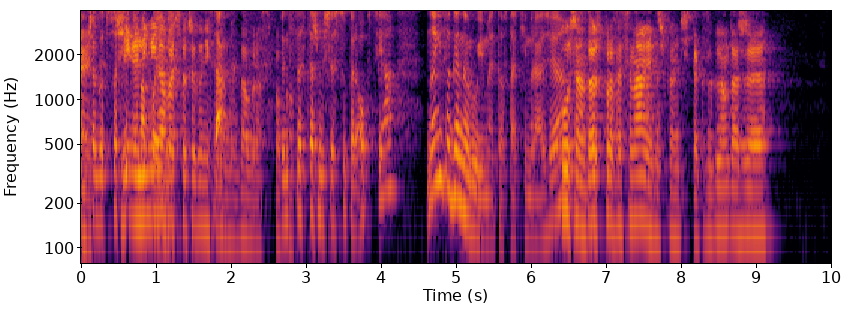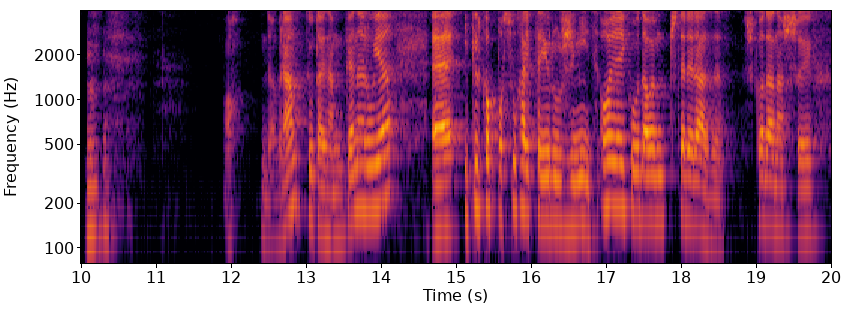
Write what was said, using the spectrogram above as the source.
Okej. czego, co się Czyli nie ma eliminować to, czego nie Tak. chcemy. Dobra, spoko. Więc to jest też myślę super opcja. No i wygenerujmy to w takim razie. Kurczę, no to już profesjonalnie też powiem Ci, tak wygląda, że no, dobra, tutaj nam generuje. E, I tylko posłuchaj tej różnicy. Ojejku, dałem cztery razy. Szkoda naszych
